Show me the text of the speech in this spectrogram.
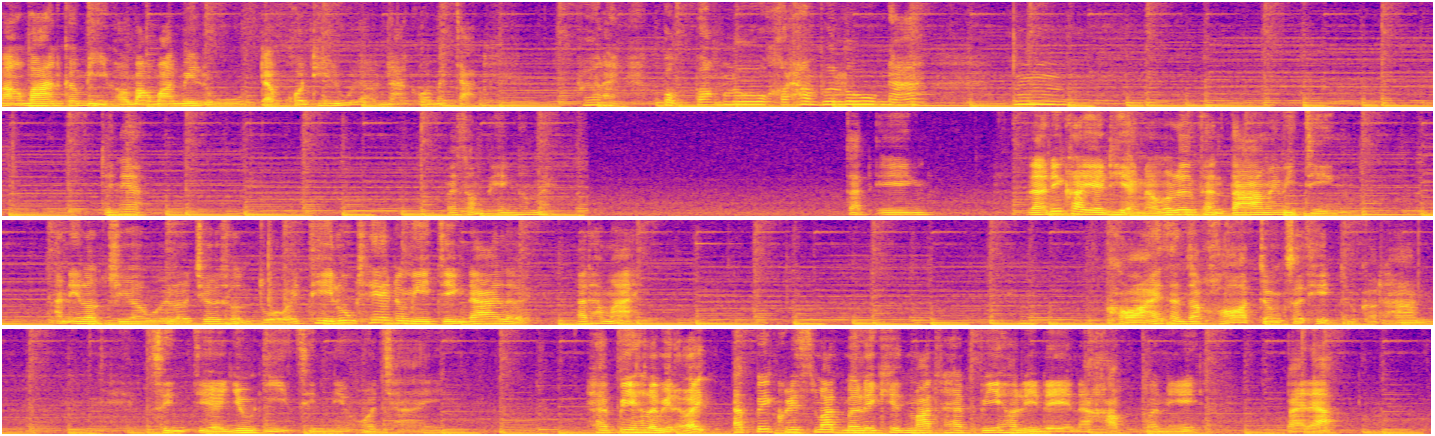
บางบ้านก็มีเพราะบางบ้านไม่รู้ แต่คนที่รู้แล้วนางก็ไม่จัด เพื่ออะไรปกป้องลูกเขาทำเพื่อลูกนะ อืมทีเนี้ยไปสำเพ็งทำไมจัดเอง แล้วนี่ใครอย่าเถียงนะว่าเรื่องแซนต้าไม่มีจริง อันนี้เราเชื่อเว้ยเราเชื่อส่วนตัวไว้ทีลูกเทพยังมีจริงได้เลย แล้วทำไม ขอให้ซันตาคอจงสถิตอยู่กับท่าน ซินเจียยูอีซินนิหัวใช้แฮปปี้ฮาโลวีนเอ้ยแฮปปี้คริสต์มาสเมรี่คริสต์มาสแฮปปี้ฮอลิเดย์นะครับ วันนี้ไปแล้ว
